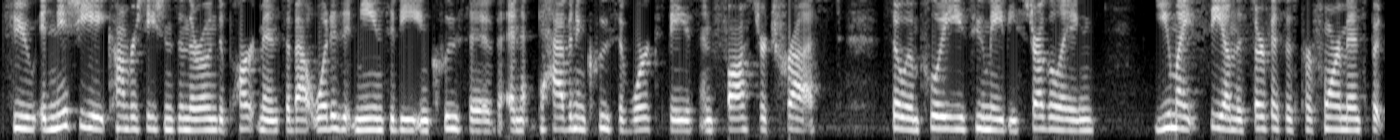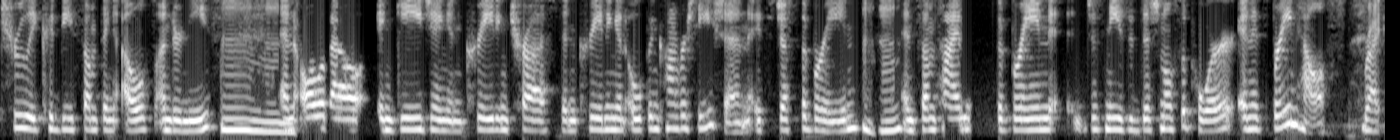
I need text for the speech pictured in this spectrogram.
to initiate conversations in their own departments about what does it mean to be inclusive and have an inclusive workspace and foster trust So, employees who may be struggling you might see on the surface as performance, but truly could be something else underneath. Mm. And all about engaging and creating trust and creating an open conversation. It's just the brain. Mm-hmm. And sometimes the brain just needs additional support and it's brain health. Right.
